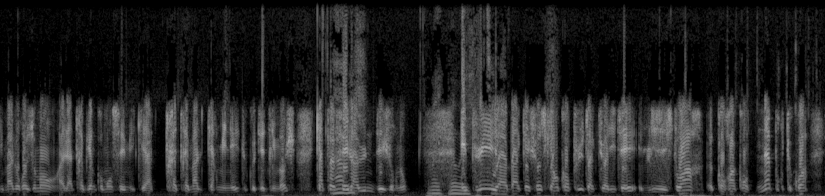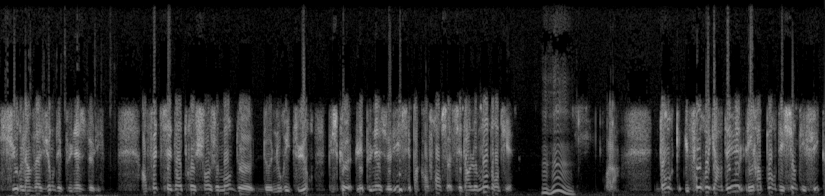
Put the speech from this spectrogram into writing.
qui malheureusement, elle a très bien commencé, mais qui a très très mal terminé du côté de Limoges, qui a ah fait la une des journaux. Et puis, euh, bah, quelque chose qui a encore plus d'actualité, les histoires euh, qu'on raconte n'importe quoi sur l'invasion des punaises de lit. En fait, c'est notre changement de, de nourriture, puisque les punaises de lit, c'est pas qu'en France, c'est dans le monde entier. Mhm. Voilà. Donc, il faut regarder les rapports des scientifiques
